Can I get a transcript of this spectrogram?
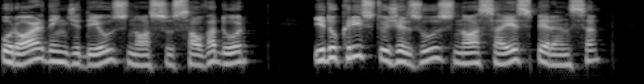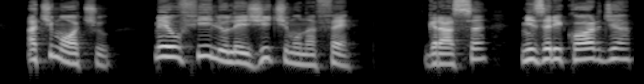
por ordem de Deus, nosso Salvador, e do Cristo Jesus, nossa esperança, a Timóteo, meu filho legítimo na fé, graça, misericórdia,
